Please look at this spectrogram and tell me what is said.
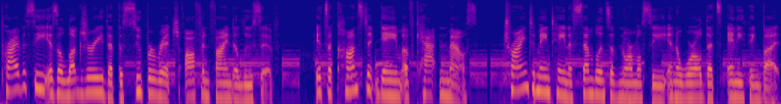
Privacy is a luxury that the super rich often find elusive. It's a constant game of cat and mouse, trying to maintain a semblance of normalcy in a world that's anything but.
